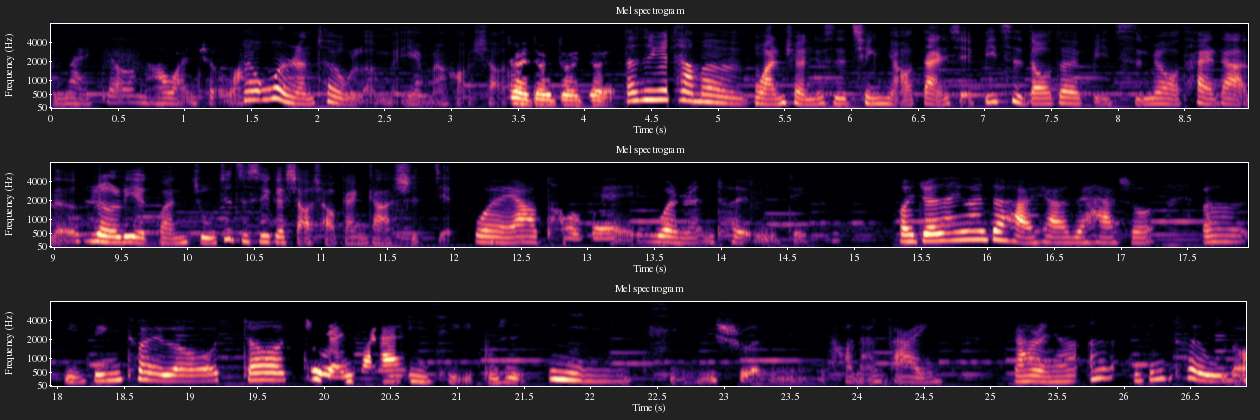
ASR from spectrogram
己卖掉，然后完全忘。还有问人退伍了没，也蛮好笑的。对对对对。但是因为他们完全就是轻描淡写，彼此都对彼此没有太大的热烈关注，这只是一个小小尴尬事件。我也要投给问人退伍这个。我觉得因为最好笑的是他说。呃，已经退了，就祝人家一起不是一起顺利，好难发音。然后人家嗯，已经退伍了，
